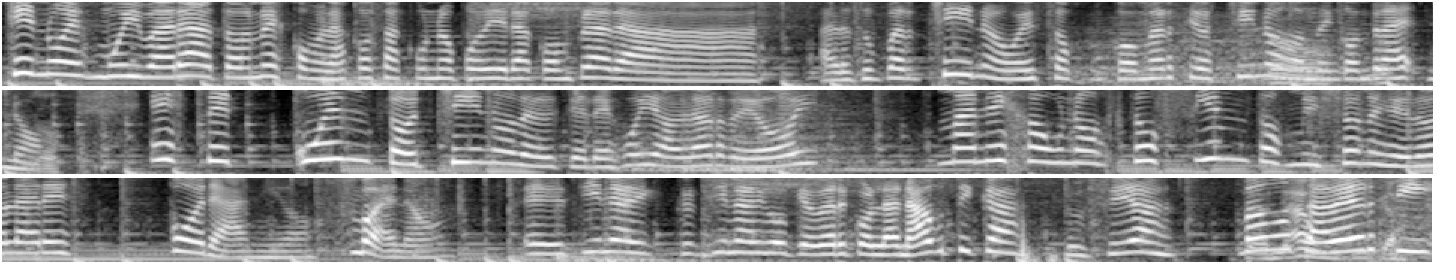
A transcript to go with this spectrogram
que no es muy barato, no es como las cosas que uno pudiera comprar a, al super chino o esos comercios chinos No, donde encontrás... no, No. no. Este cuento chino del que les voy a hablar de hoy maneja unos 200 millones de dólares por año. Bueno, eh, ¿tiene, ¿tiene algo que ver con la náutica, Lucía? Vamos a ver si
